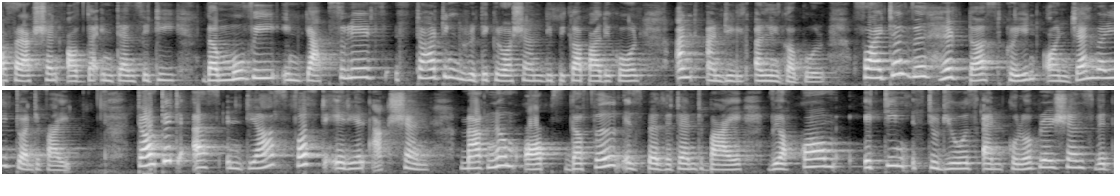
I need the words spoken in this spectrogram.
a fraction of the intensity the movie encapsulates starting Hrithik Roshan, Deepika Padukone and Anil, Anil Kapoor. Fighter will hit the screen on January 25. Touted as India's first aerial action magnum ops, the film is presented by Viacom 18 studios and collaborations with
